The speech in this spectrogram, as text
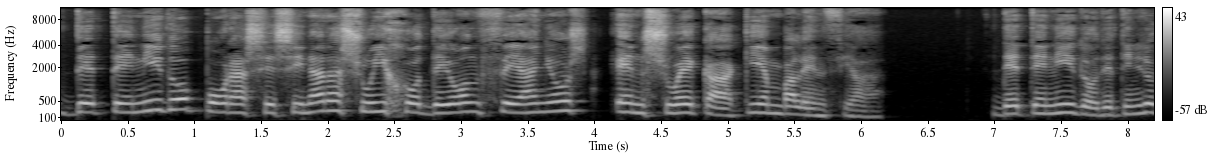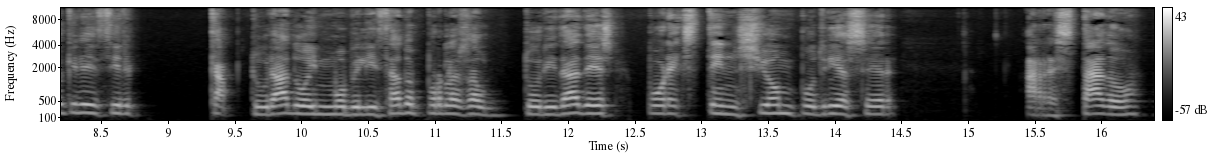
Detenido por asesinar a su hijo de once años en Sueca, aquí en Valencia. Detenido. Detenido quiere decir capturado, inmovilizado por las autoridades. Por extensión podría ser arrestado,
